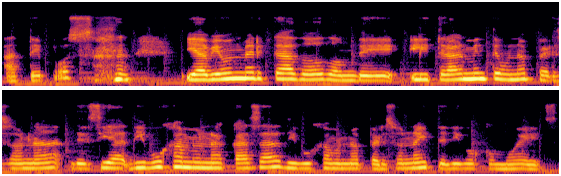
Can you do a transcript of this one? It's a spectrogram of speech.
a Tepos y había un mercado donde literalmente una persona decía, dibújame una casa, dibújame una persona y te digo cómo eres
